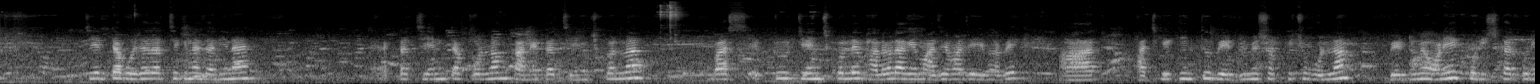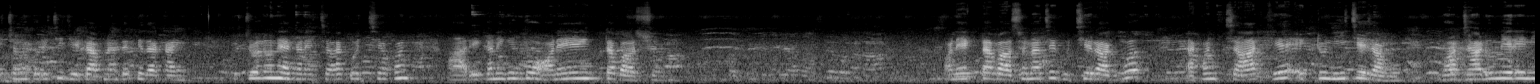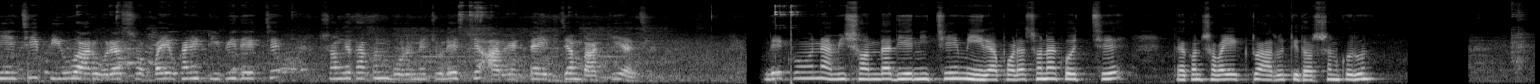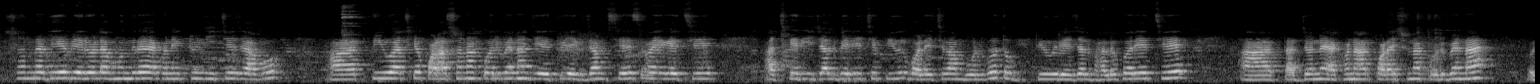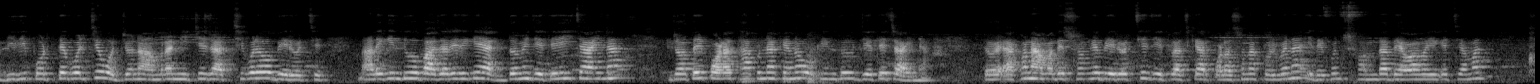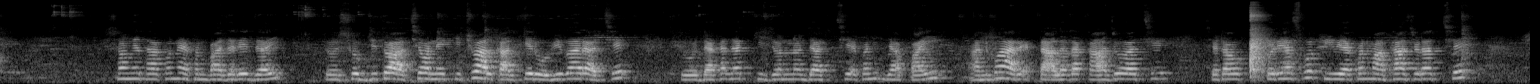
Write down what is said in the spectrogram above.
চেনটা বোঝা যাচ্ছে কিনা জানি না। একটা চেনটা পরলাম, কানেরটা চেঞ্জ করলাম। বাস, একটু চেঞ্জ করলে ভালো লাগে মাঝে মাঝে এইভাবে। আর আজকে কিন্তু বেডরুমে সব কিছু বললাম। বেডরুমে অনেক পরিষ্কার পরিচ্ছন্ন করেছি, যেটা আপনাদেরকে দেখাই। তো চলুন এখানে চা করছি এখন। আর এখানে কিন্তু অনেকটা বাসন। অনেকটা বাসন আছে, গুছিয়ে রাখব। এখন চা খেয়ে একটু নিচে যাব। ঘর ঝাড়ু মেরে নিয়েছি, পিউ আর ওরা সবাই ওখানে টিভি দেখছে। সঙ্গে থাকুন, বড় মেয়ে চলে এসছে আরও একটা এক্সাম বাকি আছে। দেখুন, আমি সন্ধ্যা দিয়ে নিচ্ছি, মেয়েরা পড়াশোনা করছে। তো এখন সবাই একটু আরতি দর্শন করুন। সন্ধ্যা দিয়ে বেরোলাম বন্ধুরা, এখন একটু নিচে যাব। আর পিউ আজকে পড়াশোনা করবে না, যেহেতু এক্সাম শেষ হয়ে গেছে। আজকে রেজাল্ট বেরিয়েছে পিউর, বলেছিলাম বলব, তো পিউ রেজাল্ট ভালো করেছে। আর তার জন্য এখন আর পড়াশোনা করবে না। ও দিদি পড়তে বলছে, ওর জন্য আমরা নিচে যাচ্ছি বলে ও বেরোচ্ছে। নাহলে কিন্তু ও বাজারের দিকে একদমই যেতেই চায় না। যতই পড়া থাকুক না কেন, ও কিন্তু যেতে চায় না। তো এখন আমাদের সঙ্গে বেরোচ্ছে, যেহেতু আজকে আর পড়াশোনা করবে না। এই দেখুন, সন্ধ্যা দেওয়া হয়ে গেছে আমার। সঙ্গে থাকুন, এখন বাজারে যাই। তো সবজি তো আছে, অনেক কিছু, আর কালকে রবিবার আছে। তো দেখা যাক কী জন্য যাচ্ছি এখন, যা পাই আনব। আর একটা আলাদা কাজও আছে, সেটাও করে আসব। পিউ এখন মাথা আঁচড়াচ্ছে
